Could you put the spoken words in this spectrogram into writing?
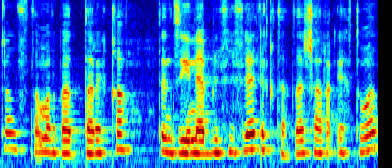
تنستمر بهذه الطريقة. تنزينها بالفلفلة اللي قطعتها شرائح طوال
